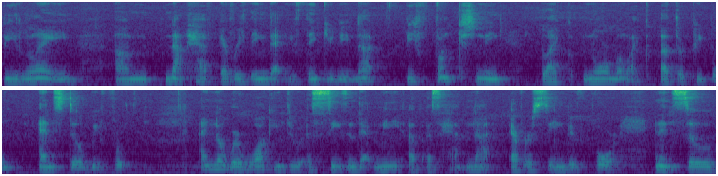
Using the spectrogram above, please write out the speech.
Be lame, um, not have everything that you think you need, not be functioning like normal, like other people, and still be fruitful. I know we're walking through a season that many of us have not ever seen before. And so,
